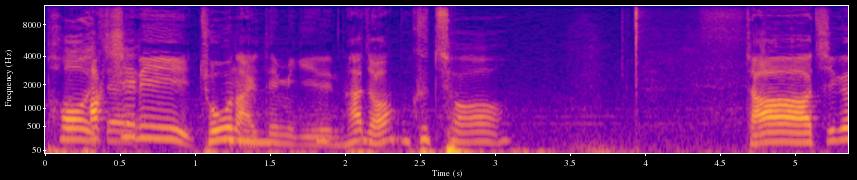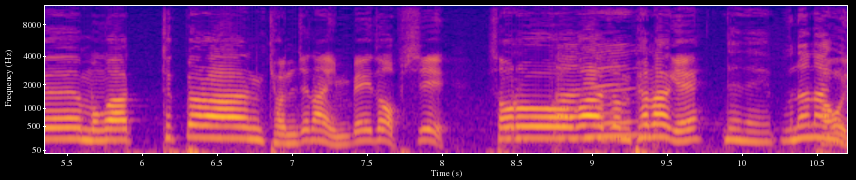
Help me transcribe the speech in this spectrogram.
더 이제- 확실히 좋은 아이템이긴 하죠. 그쵸. 자, 지금 뭔가 특별한 견제나 invade 없이 서로가 좀 편하게 네네. 무난하게.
